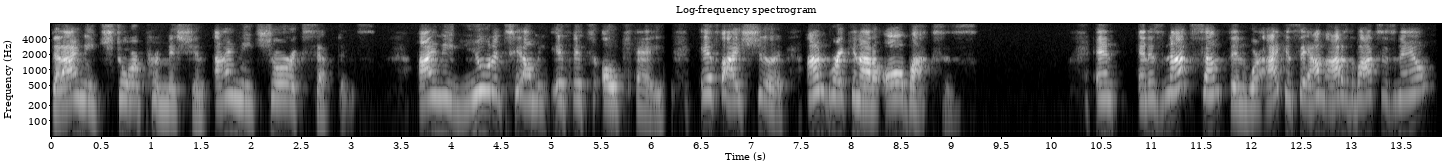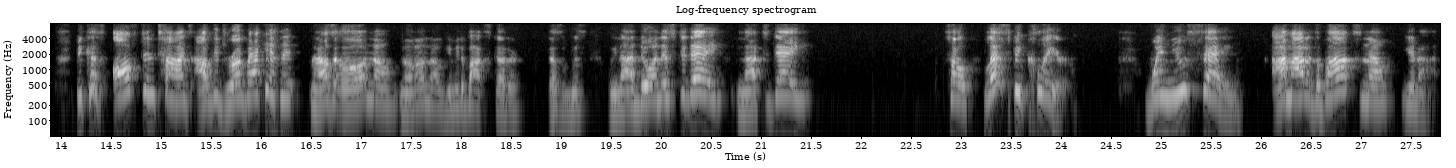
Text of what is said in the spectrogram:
that I need your permission, I need your acceptance. I need you to tell me if it's okay, if I should. I'm breaking out of all boxes. And and it's not something where I can say I'm out of the boxes now because oftentimes I'll get drugged back in it and I'll say, "Oh no, no, no, no, give me the box cutter." That's we're not doing this today, not today. So let's be clear. When you say I'm out of the box, no, you're not.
